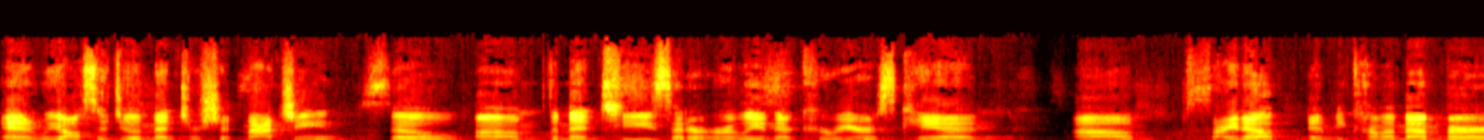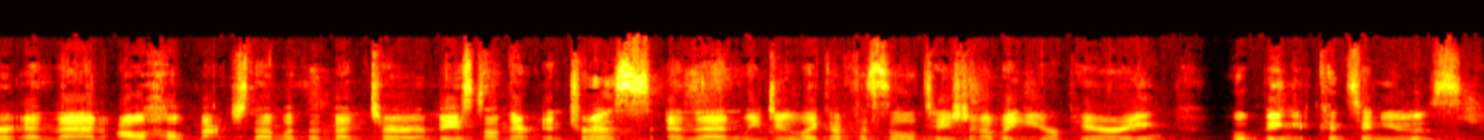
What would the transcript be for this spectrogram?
And we also do a mentorship matching. So um, the mentees that are early in their careers can um, sign up and become a member, and then I'll help match them with a mentor based on their interests. And then we do like a facilitation of a year pairing, hoping it continues.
